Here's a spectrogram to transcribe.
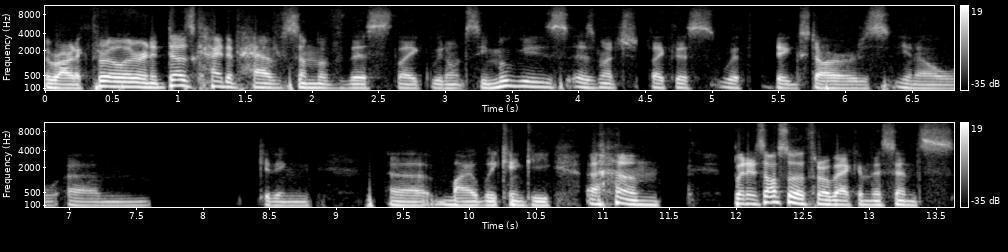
erotic thriller and it does kind of have some of this like we don't see movies as much like this with big stars you know um getting uh mildly kinky um but it's also a throwback in the sense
